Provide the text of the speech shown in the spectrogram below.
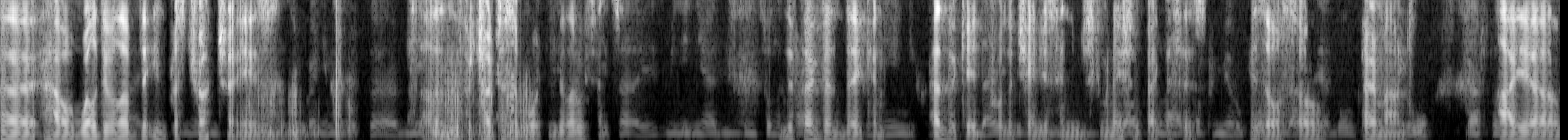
uh, how well developed the infrastructure is, uh, infrastructure supporting Belarusians. The fact that they can advocate for the changes in discrimination practices is also paramount. I uh,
